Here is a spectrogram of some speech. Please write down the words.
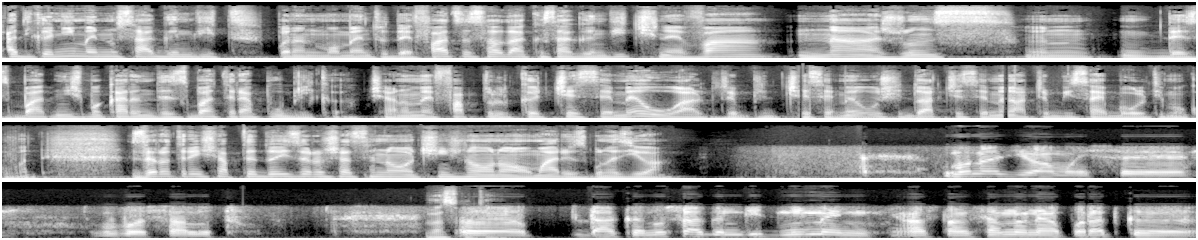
Adică nimeni nu s-a gândit până în momentul de față sau dacă s-a gândit cineva, n-a ajuns în dezbat, nici măcar în dezbaterea publică, și anume faptul că CSM-ul, ar trebui, CSM-ul și doar CSM-ul ar trebui să aibă ultimul cuvânt. 0372069599 Marius, bună ziua! Bună ziua, Moise. Vă salut. Vă ascultăm. Uh, Dacă nu s-a gândit nimeni, asta înseamnă neapărat că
